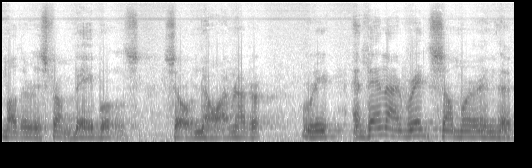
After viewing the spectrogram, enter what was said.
mother is from Bay Bulls. So, no, I'm not a. Re- and then I read somewhere in the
